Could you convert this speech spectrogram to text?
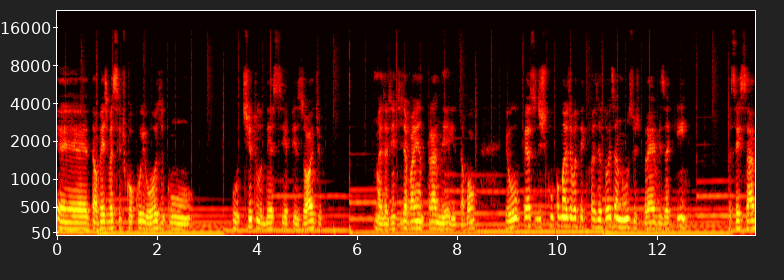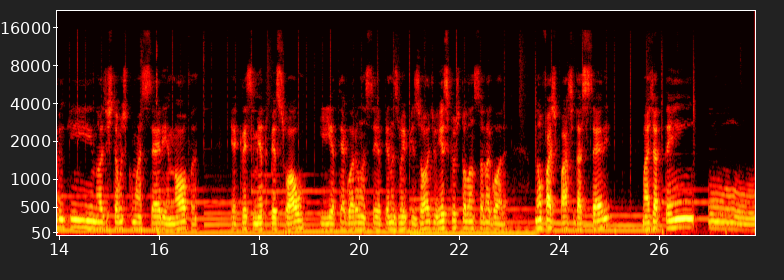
É, talvez você ficou curioso com o título desse episódio, mas a gente já vai entrar nele, tá bom? Eu peço desculpa, mas eu vou ter que fazer dois anúncios breves aqui. Vocês sabem que nós estamos com uma série nova que é Crescimento Pessoal e até agora eu lancei apenas um episódio. Esse que eu estou lançando agora não faz parte da série, mas já tem o,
